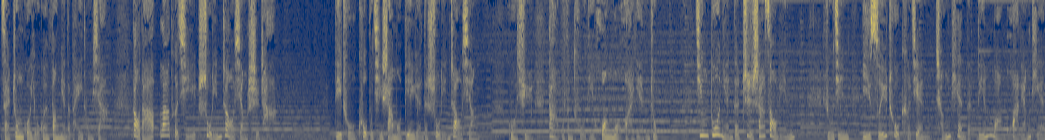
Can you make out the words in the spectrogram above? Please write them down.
在中国有关方面的陪同下，到达拉特旗树林照乡视察。地处库布齐沙漠边缘的树林照乡，过去大部分土地荒漠化严重。经多年的治沙造林，如今已随处可见成片的林网化良田，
